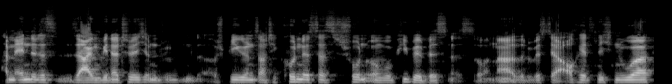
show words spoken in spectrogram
Am Ende, das sagen wir natürlich und spiegeln uns auch die Kunde, ist das schon irgendwo People-Business. So, ne? Also du bist ja auch jetzt nicht nur,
